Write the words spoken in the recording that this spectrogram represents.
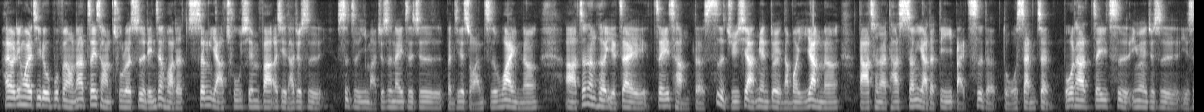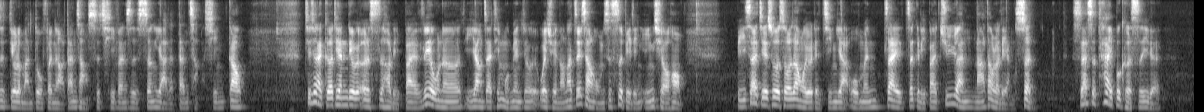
还有另外记录部分哦，那这一场除了是林振华的生涯初先发，而且他就是四之一嘛，就是那一支就是本季的首安之外呢，啊，曾仁和也在这一场的四局下面对那么一样呢，达成了他生涯的第一百次的夺三振。不过他这一次因为就是也是丢了蛮多分啊，单场十七分是生涯的单场新高。接下来隔天六月二十四号礼拜六呢，一样在天母面对魏全龙，那这一场我们是四比零赢球哈。比赛结束的时候，让我有点惊讶。我们在这个礼拜居然拿到了两胜，实在是太不可思议了。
